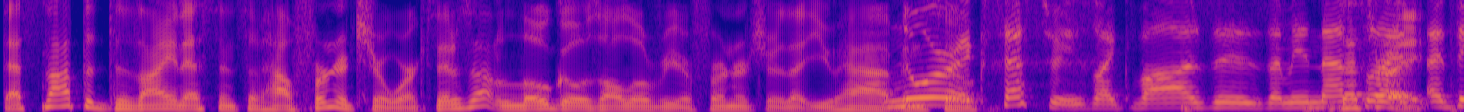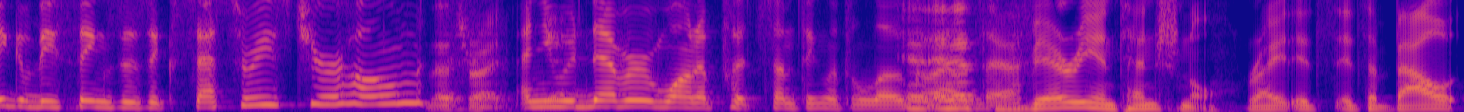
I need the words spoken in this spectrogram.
that's not the design essence of how furniture works. There's not logos all over your furniture that you have. Nor so, accessories like vases. I mean, that's, that's what right. I, I, think of these things as accessories to your home. That's right. And you yeah. would never want to put something with a logo and, and that's there. very intentional, right? It's it's about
